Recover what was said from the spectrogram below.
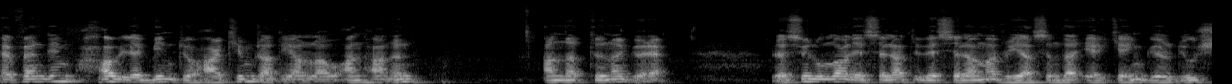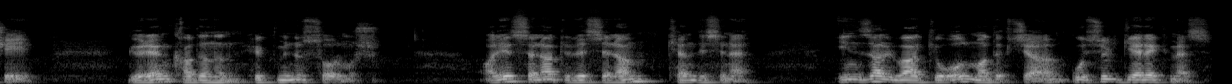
efendim Havle bintu Hakim radıyallahu anhanın anlattığına göre Resulullah aleyhissalatü vesselama rüyasında erkeğin gördüğü şey gören kadının hükmünü sormuş. Aleyhissalatü vesselam kendisine inzal vaki olmadıkça gusül gerekmez.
